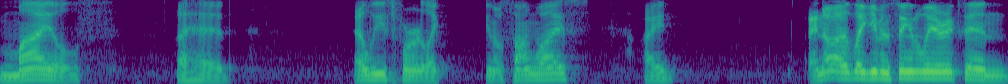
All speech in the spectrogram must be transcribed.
miles ahead. At least for like, you know, song wise. I I know I was like even singing the lyrics and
